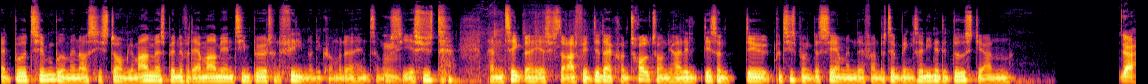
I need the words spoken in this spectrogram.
at både tempoet, men også historien bliver meget mere spændende, for det er meget mere en Tim Burton-film, når de kommer derhen, som du mm. siger. Jeg synes, der, der er en ting, der jeg synes, der er ret fedt. Det der kontroltårn, de har, det, det er sådan... Det på et tidspunkt, der ser man det fra en bestemt vinkel, så ligner det dødstjernen. Ja.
